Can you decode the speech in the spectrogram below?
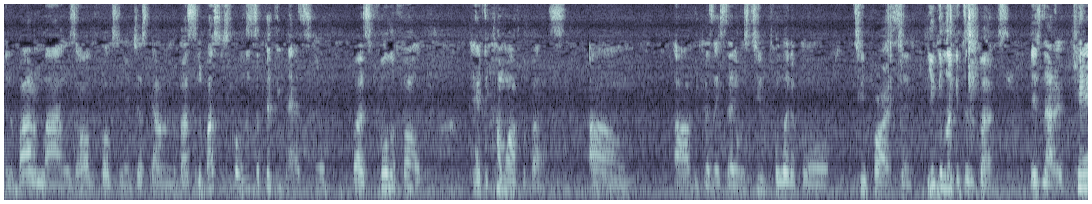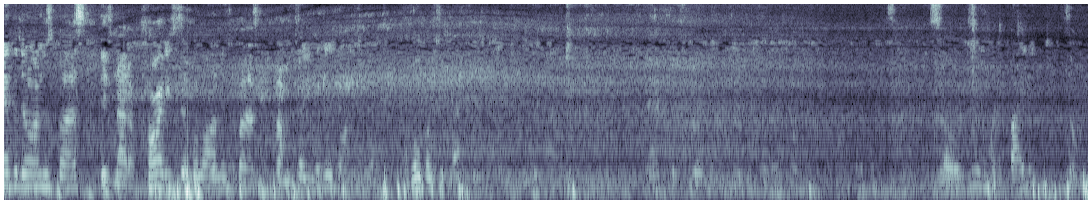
And the bottom line was all the folks who had just got on the bus. And the bus was full. This is a 50 passenger bus full of folk had to come off the bus. Um, uh, because they said it was too political, too partisan. You can look at this bus. There's not a candidate on this bus. There's not a party symbol on this bus. But I'm gonna tell you what is on this bus. A whole bunch of black. So he didn't want to fight it. So we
